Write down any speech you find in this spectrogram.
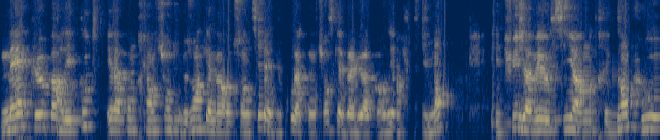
mais que par l'écoute et la compréhension du besoin qu'elle va ressentir et du coup la confiance qu'elle va lui accorder intuitivement. Et puis j'avais aussi un autre exemple où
